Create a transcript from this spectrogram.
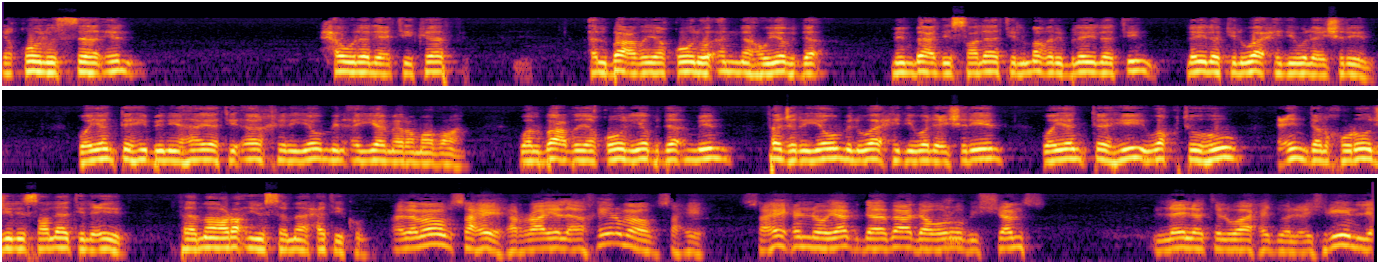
يقول السائل حول الاعتكاف البعض يقول أنه يبدأ من بعد صلاة المغرب ليلة ليلة الواحد والعشرين وينتهي بنهاية آخر يوم من أيام رمضان والبعض يقول يبدأ من فجر يوم الواحد والعشرين وينتهي وقته عند الخروج لصلاة العيد. فما رأي سماحتكم؟ هذا ما هو صحيح الرأي الأخير ما هو صحيح صحيح أنه يبدأ بعد غروب الشمس الليلة الواحد والعشرين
